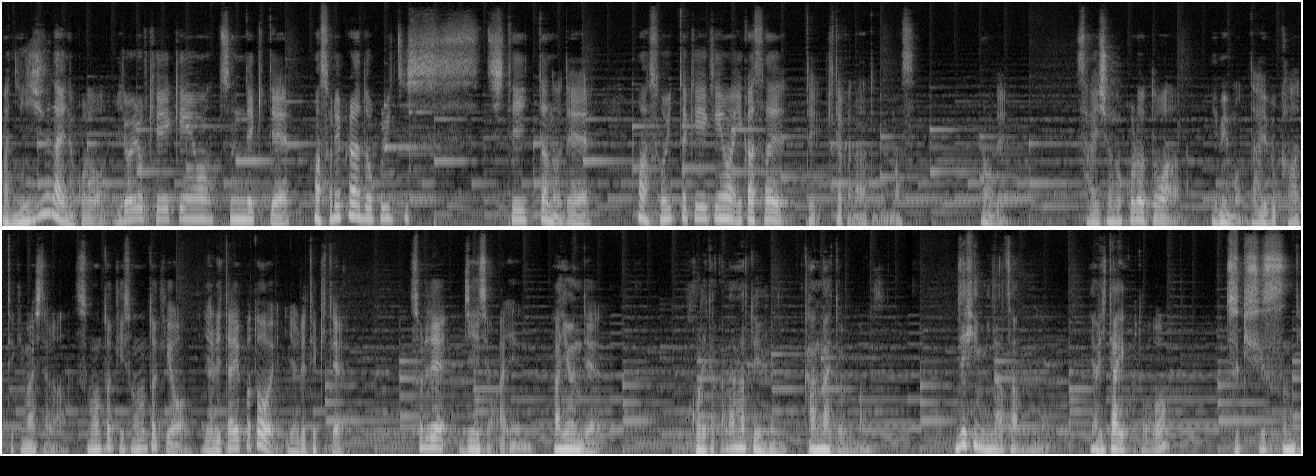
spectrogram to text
まあ、20代の頃、いろいろ経験を積んできて、まあ、それから独立していったので、まあそういった経験は生かされてきたかなと思います。なので、最初の頃とは夢もだいぶ変わってきましたが、その時その時をやりたいことをやれてきて、それで人生を歩んでこれたかなというふうに考えております。ぜひ皆さんもやりたいことを突き進んで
